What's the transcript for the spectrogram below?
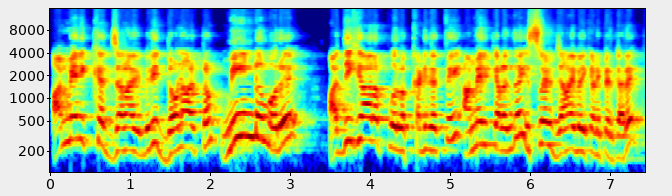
அமெரிக்க ஜனாதிபதி டொனால்ட் ட்ரம்ப் மீண்டும் ஒரு அதிகாரப்பூர்வ கடிதத்தை அமெரிக்காவிலிருந்து இஸ்ரேல் ஜனாதிபதிக்கு அனுப்பியிருக்காரு.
